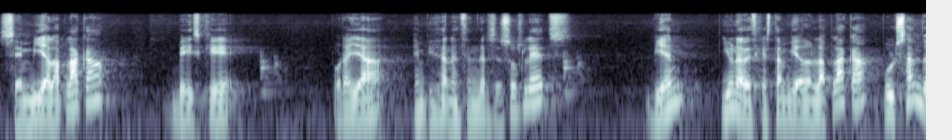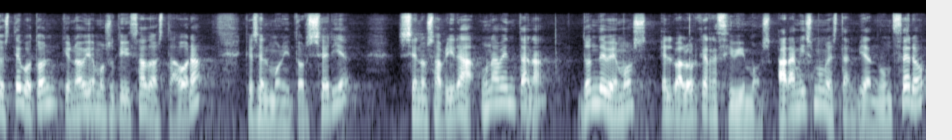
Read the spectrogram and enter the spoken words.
se envía a la placa, veis que por allá empiezan a encenderse esos LEDs, bien, y una vez que está enviado en la placa, pulsando este botón que no habíamos utilizado hasta ahora, que es el monitor serie, se nos abrirá una ventana donde vemos el valor que recibimos. Ahora mismo me está enviando un 0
